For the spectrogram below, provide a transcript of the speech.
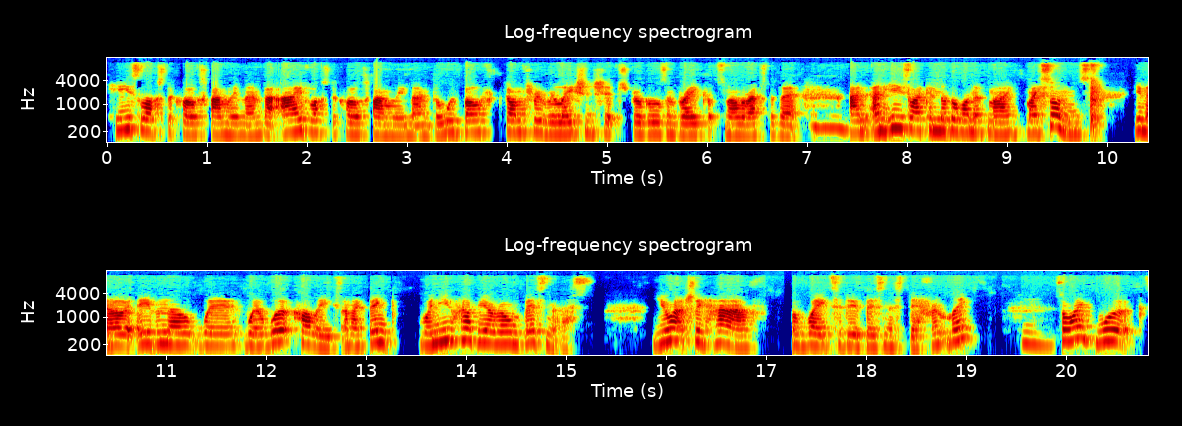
He's lost a close family member. I've lost a close family member. We've both gone through relationship struggles and breakups and all the rest of it. Mm. And and he's like another one of my my sons. You know, even though we're we're work colleagues, and I think when you have your own business, you actually have a way to do business differently. Mm. So I've worked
